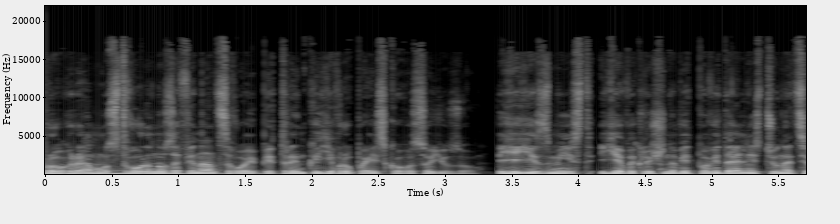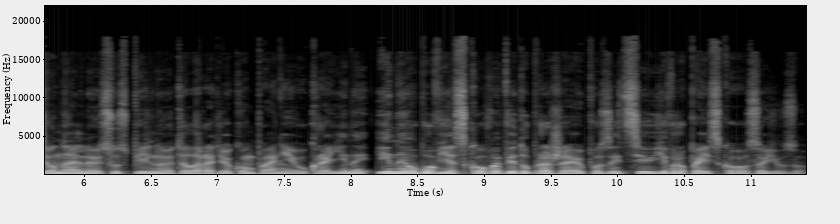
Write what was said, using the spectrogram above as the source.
Програму створено за фінансової підтримки Європейського союзу. Її зміст є виключно відповідальністю Національної суспільної телерадіокомпанії України і не обов'язково відображає позицію Європейського союзу.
